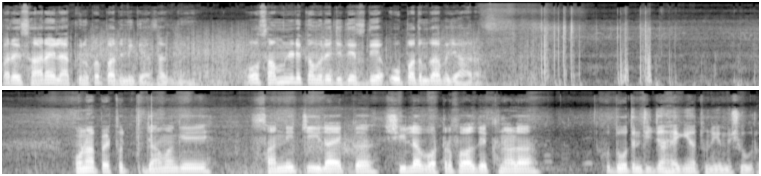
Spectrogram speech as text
ਪਰ ਇਹ ਸਾਰਾ ਇਲਾਕੇ ਨੂੰ ਆਪਾਂ ਪਦਮ ਹੀ ਕਹਿ ਸਕਦੇ। ਹਾਂ ਉਹ ਸਾਹਮਣੇ ਜਿਹੜੇ ਕਮਰੇ 'ਚ ਦਿਸਦੇ ਆ, ਉਹ ਪਦਮ ਦਾ ਬਾਜ਼ਾਰ ਆ। ਹੁਣ ਆਪਾਂ ਇੱਥੋਂ ਜਾਵਾਂਗੇ। ਸਾਨੀ ਝੀਲ ਆ ਇੱਕ ਸ਼ੀਲਾ ਵਾਟਰਫਾਲ ਦੇਖਣ ਵਾਲਾ। ਦੋ ਤਿੰਨ ਚੀਜ਼ਾਂ ਹੈਗੀਆਂ ਉੱਥੋਂ ਦੀਆਂ ਮਸ਼ਹੂਰ।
